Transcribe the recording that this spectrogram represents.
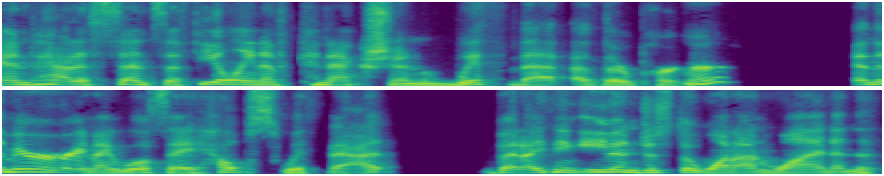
and had a sense, a feeling of connection with that other partner. And the mirroring, I will say, helps with that. But I think even just the one on one and the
